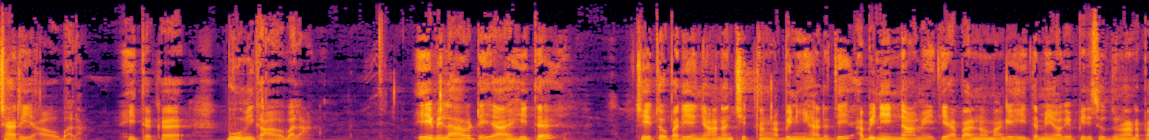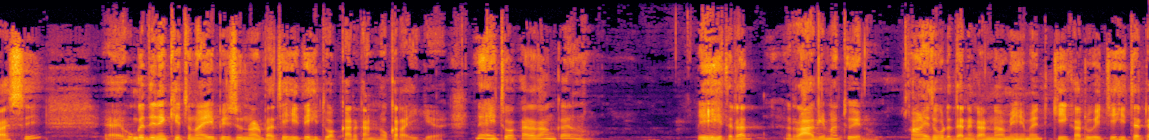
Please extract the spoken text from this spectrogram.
චර්යාව බලන්න. හිතක භූමිකාව බලන්න. ඒ වෙලාවට එයා හිත චේතෝපරිය ඥානං චිත්තං අබිනිහරති අබිනින්නාමේති. බලනවා මගේ හිත මේ වගේ පිරිසුදු වුණාට පස්සේ හුඟ දෙනෙක් හිතනවා මේ පිරිසුදු වුණාට පස්සේ හිත හිතුවක් කරකම් නොකරයි කියලා. නෑ හිතුවක් කරකම් කරනවා. ඒ හිතටත් රාගෙ මතුවෙනවා. ආ එතකොට දැනගන්නවා මෙහෙම කීකරු වෙච්ච හිතට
